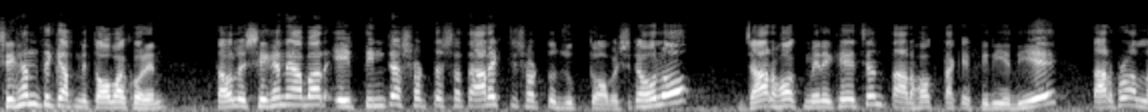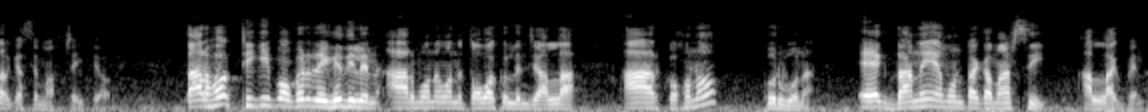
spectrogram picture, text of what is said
সেখান থেকে আপনি তবা করেন, তাহলে সেখানে আবার এই তিনটা শর্তের সাথে আরেকটি শর্ত যুক্ত হবে, সেটা হলো যার হক মেরে খেয়েছেন, তার হক তাকে ফিরিয়ে দিয়ে তারপর আল্লাহর কাছে মাফ চাইতে হবে। তার হক ঠিকই পকেটে রেখে দিলেন, আর মনে মনে তবা করলেন যে, আল্লাহ, আর কখনো করব না। এক দানে এমন টাকা মারছি, আর লাগবে না।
